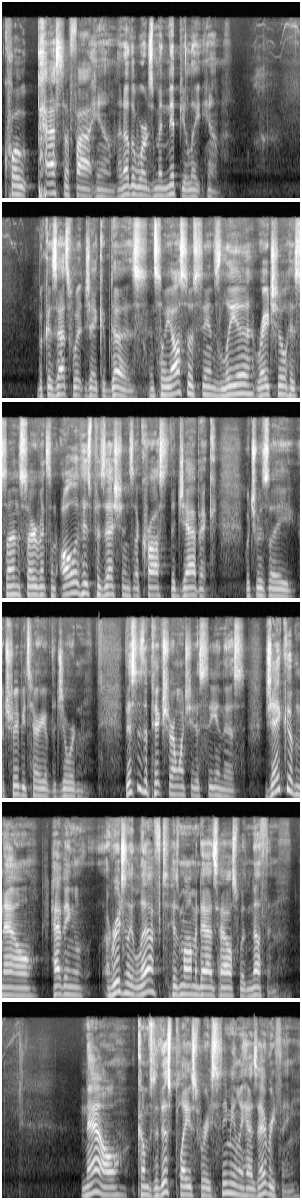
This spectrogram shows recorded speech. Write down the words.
quote, pacify him. In other words, manipulate him. Because that's what Jacob does. And so he also sends Leah, Rachel, his son's servants, and all of his possessions across the Jabbok, which was a, a tributary of the Jordan. This is the picture I want you to see in this. Jacob now, having originally left his mom and dad's house with nothing, now comes to this place where he seemingly has everything.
